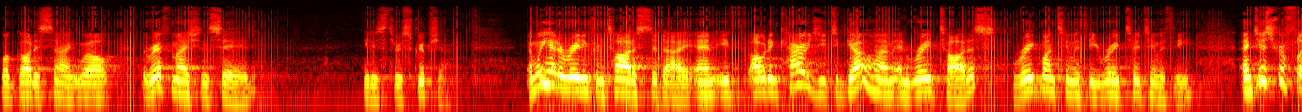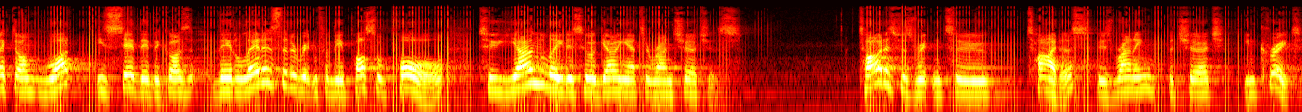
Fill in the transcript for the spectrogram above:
what God is saying? Well, the Reformation said it is through Scripture. And we had a reading from Titus today, and if I would encourage you to go home and read Titus, read 1 Timothy, read 2 Timothy, and just reflect on what is said there because they're letters that are written from the Apostle Paul to young leaders who are going out to run churches. Titus was written to Titus, who's running the church in Crete.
